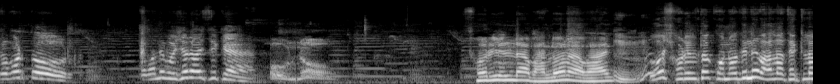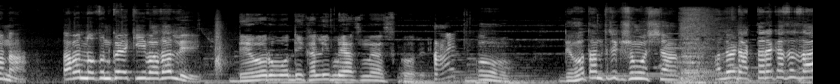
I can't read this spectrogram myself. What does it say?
খবর তোর? বসে রয়েছে কে শরীরটা ভালো না ভাই? ও শরীর তো কোনোদিনই ভালো থাকল না। আবার নতুন করে কি বাঁধালি? দেহর মধ্যে খালি ম্যাচ ম্যাচ করে। ও দেহতান্ত্রিক সমস্যা। তাহলে ডাক্তারের কাছে যা।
